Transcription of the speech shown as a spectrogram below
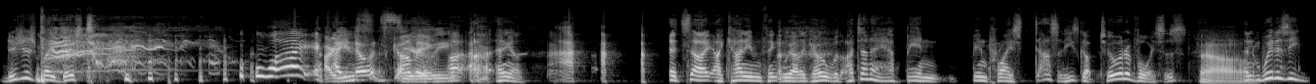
This is my best. Why? Are I you know it's coming. Uh, uh, hang on. It's I, I can't even think where to go with. I don't know how Ben Ben Price does it. He's got two hundred voices, Oh. and where does he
